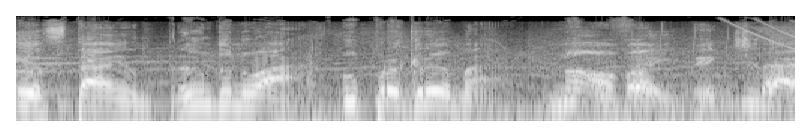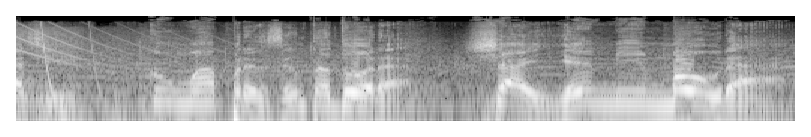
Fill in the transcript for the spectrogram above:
Está entrando no ar o programa Nova Identidade com a apresentadora Chayenne Moura.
